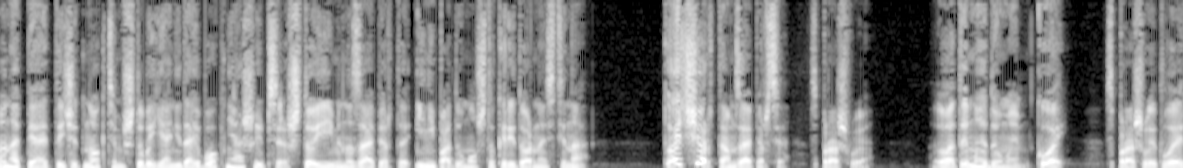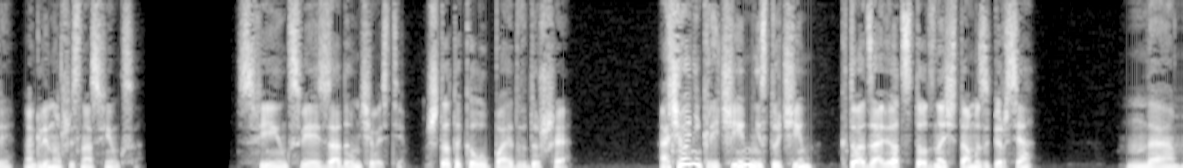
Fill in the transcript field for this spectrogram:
Он опять тычет ногтем, чтобы я, не дай бог, не ошибся, что именно заперто, и не подумал, что коридорная стена. «Кой черт там заперся?» — спрашиваю. «Вот и мы думаем. Кой?» — спрашивает Лэри, оглянувшись на сфинкса. Сфинкс весь задумчивости. Что-то колупает в душе. «А чего не кричим, не стучим? Кто отзовется, тот, значит, там и заперся?» «Да,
